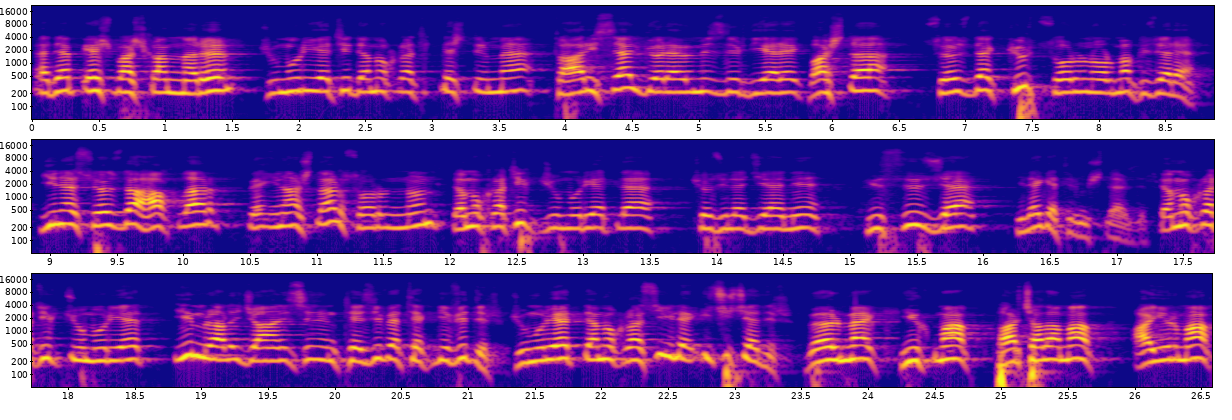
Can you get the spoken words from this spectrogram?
HEDEP eş başkanları Cumhuriyeti demokratikleştirme tarihsel görevimizdir diyerek başta sözde Kürt sorunu olmak üzere yine sözde haklar ve inançlar sorununun demokratik cumhuriyetle çözüleceğini yüzsüzce dile getirmişlerdir. Demokratik Cumhuriyet İmralı canisinin tezi ve teklifidir. Cumhuriyet demokrasi ile iç içedir. Bölmek, yıkmak, parçalamak, ayırmak,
